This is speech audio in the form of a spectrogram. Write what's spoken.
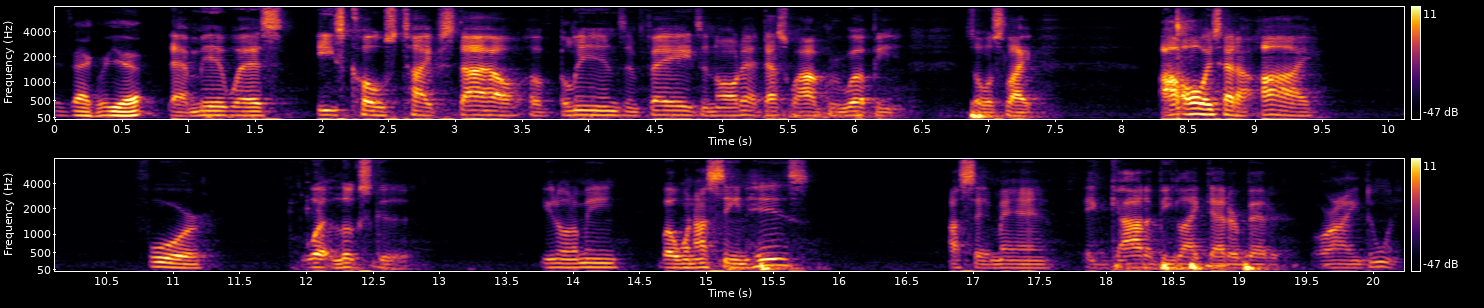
Exactly. Yeah. that Midwest East Coast type style of blends and fades and all that. That's what I grew up in. So it's like I always had an eye for what looks good. You know what I mean? But when I seen his, I said, man, it gotta be like that or better, or I ain't doing it.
